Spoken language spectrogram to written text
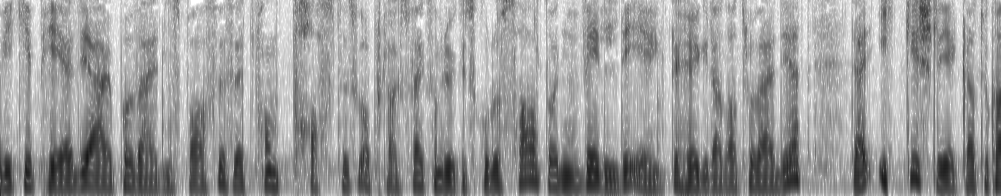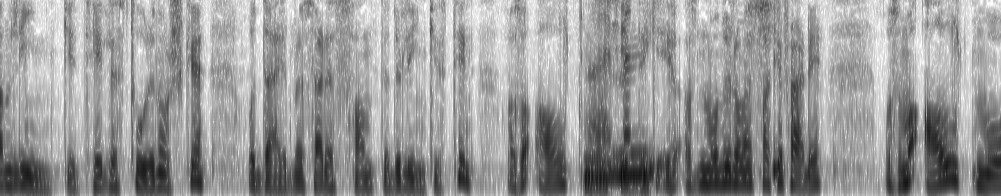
Wikipedia er jo på verdensbasis et fantastisk oppslagsverk som brukes kolossalt, og en veldig egentlig høy grad av troverdighet. Det er ikke slik at du kan linke til Store norske, og dermed så er det sant det du linkes til. Altså alt må, Nei, men... kilde, altså, må du la meg snakke ferdig. Og så må alt må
